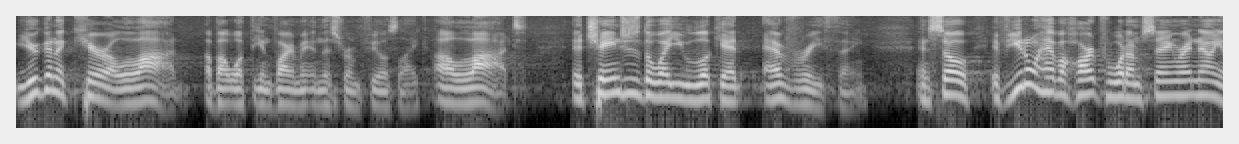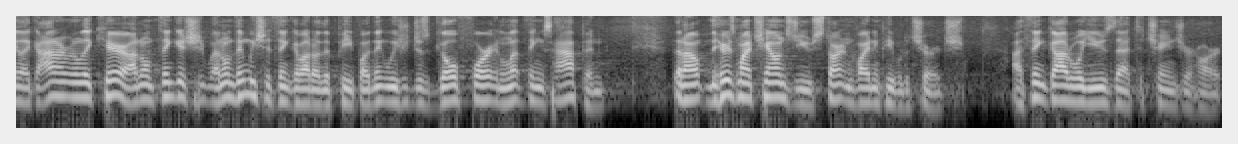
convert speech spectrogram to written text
You're going to care a lot about what the environment in this room feels like. A lot. It changes the way you look at everything. And so if you don't have a heart for what I'm saying right now, you're like, I don't really care. I don't think it should, I don't think we should think about other people. I think we should just go for it and let things happen. Then I'll, here's my challenge to you start inviting people to church. I think God will use that to change your heart.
